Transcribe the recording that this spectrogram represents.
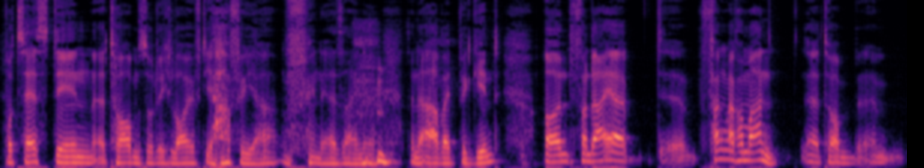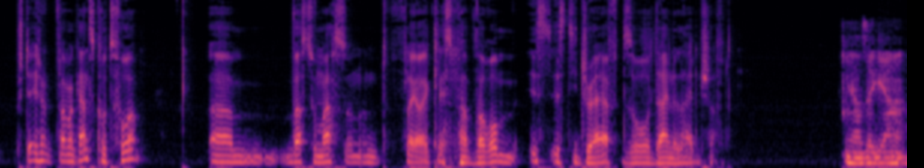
Prozess, den äh, Torben so durchläuft, Jahr für Jahr, wenn er seine, seine Arbeit beginnt. Und von daher äh, fangen wir einfach mal an, äh, Torben. Ähm, stell dich mal ganz kurz vor, ähm, was du machst und, und vielleicht auch erklärst mal, warum ist, ist die Draft so deine Leidenschaft? Ja, sehr gerne.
